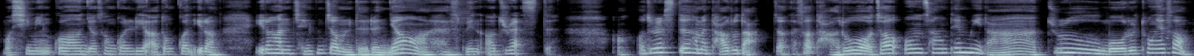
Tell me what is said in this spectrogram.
뭐 시민권, 여성 권리, 아동권 이런 이러한 쟁점들은요 has been addressed. 어, addressed 하면 다루다. 자, 그래서 다루어져 온 상태입니다. through 뭐를 통해서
